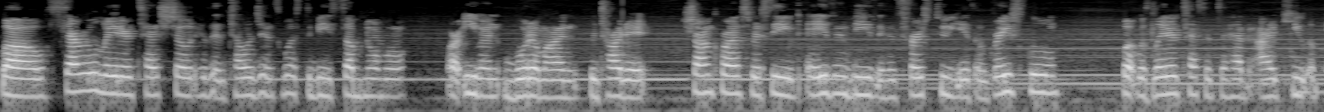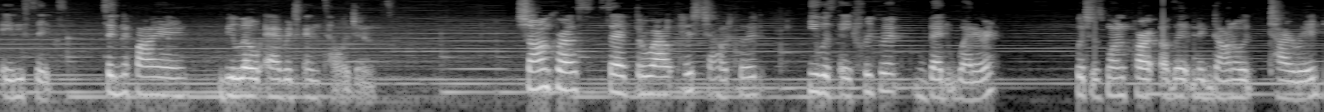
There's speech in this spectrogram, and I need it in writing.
While several later tests showed his intelligence was to be subnormal or even borderline retarded, Shawcross received A's and B's in his first two years of grade school but was later tested to have an IQ of 86, signifying below average intelligence. Shawcross said throughout his childhood he was a frequent bedwetter, which is one part of the Macdonald triad.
